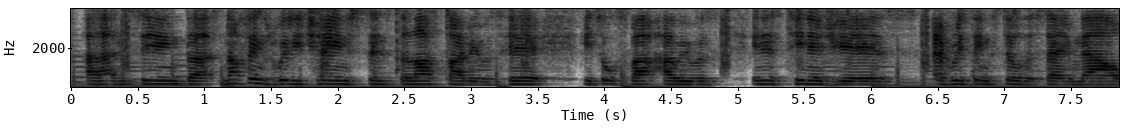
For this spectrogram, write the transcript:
uh, and seeing that nothing's really changed since the last time he was here. He talks about how he was in his teenage years, everything's still the same now.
